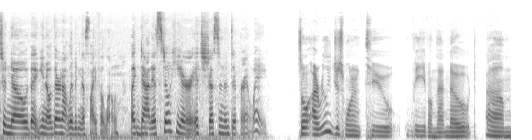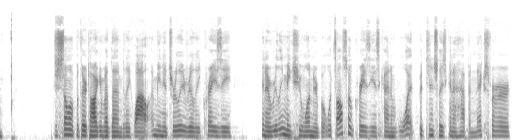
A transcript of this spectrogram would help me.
to know that you know they're not living this life alone like mm-hmm. dad is still here it's just in a different way So I really just wanted to leave on that note. Um, just sum up what they're talking about that and be like, wow, I mean, it's really, really crazy. And it really makes you wonder. But what's also crazy is kind of what potentially is going to happen next for her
